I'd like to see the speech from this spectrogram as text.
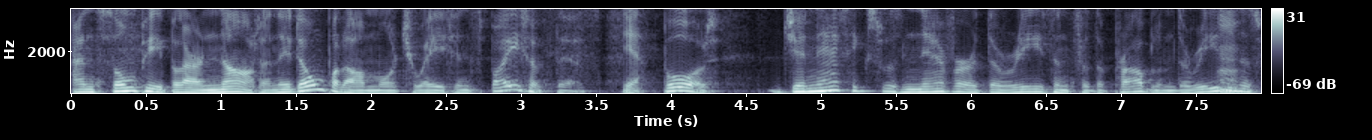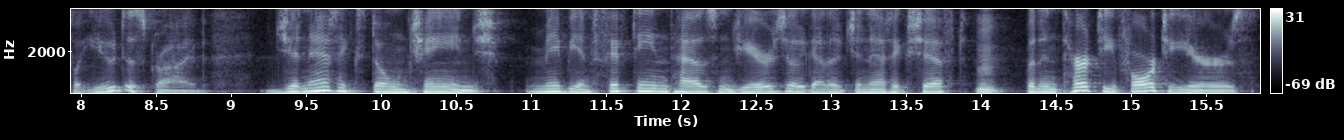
and some people are not, and they don't put on much weight in spite of this. Yeah. But genetics was never the reason for the problem. The reason mm. is what you describe. Genetics don't change. Maybe in 15,000 years you'll get a genetic shift, mm. but in 30, 40 years,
